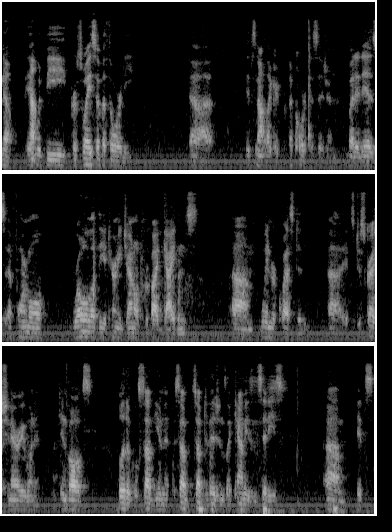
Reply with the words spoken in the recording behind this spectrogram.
No, it Oh. would be persuasive authority. Uh, It's not like a, a court decision, but it is a formal role of the Attorney General to provide guidance um, when requested. Uh, It's discretionary when it involves political subunit, sub subdivisions like counties and cities. Um, It's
